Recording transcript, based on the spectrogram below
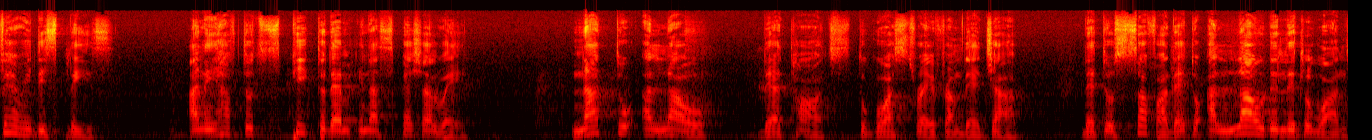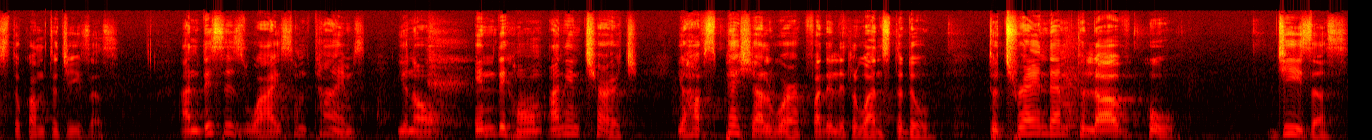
very displeased. And you have to speak to them in a special way. Not to allow their thoughts to go astray from their job. They're to suffer. They're to allow the little ones to come to Jesus. And this is why sometimes, you know, in the home and in church, you have special work for the little ones to do. To train them to love who? Jesus.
